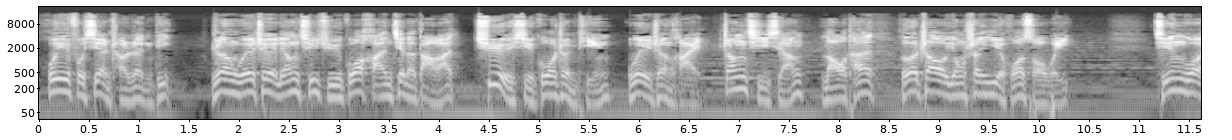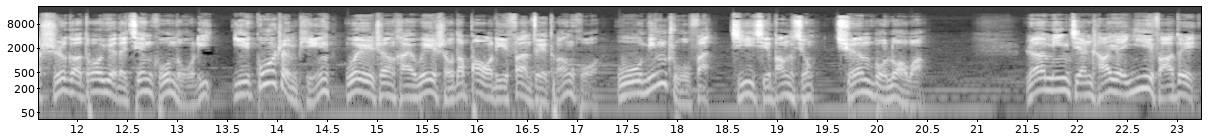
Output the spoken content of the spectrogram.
恢复现场认定，认为这两起举国罕见的大案确系郭振平、魏振海、张启祥、老谭和赵永胜一伙所为。经过十个多月的艰苦努力，以郭振平、魏振海为首的暴力犯罪团伙五名主犯及其帮凶全部落网。人民检察院依法对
